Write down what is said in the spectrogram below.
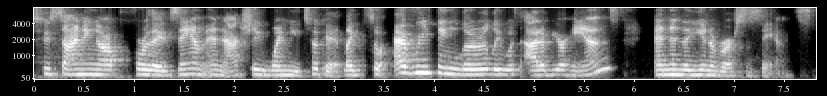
to signing up for the exam and actually when you took it. Like so everything literally was out of your hands and in the universe's hands.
